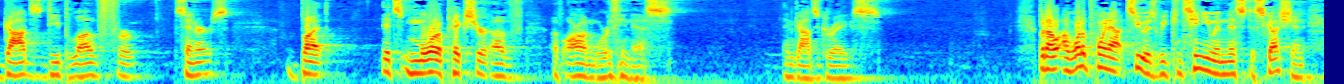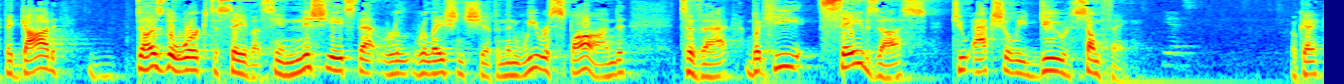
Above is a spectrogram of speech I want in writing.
God's deep love for sinners, but it's more a picture of, of our unworthiness and God's grace. But I, I, want to point out too, as we continue in this discussion, that God does the work to save us. He initiates that re- relationship and then we respond to that, but He saves us to actually do something. Okay?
